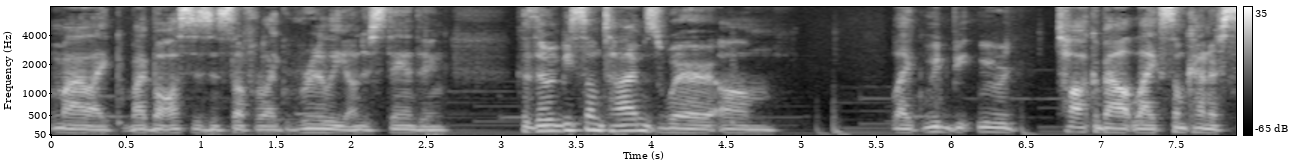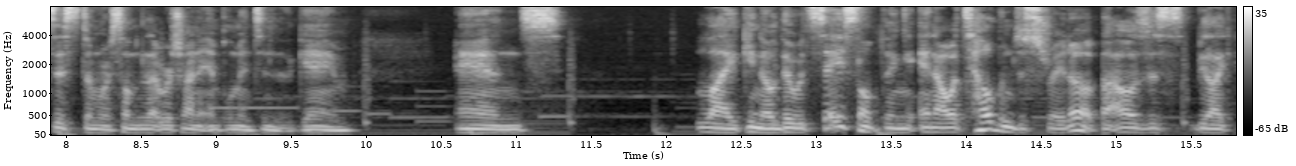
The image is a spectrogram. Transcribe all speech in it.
my like my bosses and stuff were like really understanding cuz there would be some times where um like we'd be we would talk about like some kind of system or something that we're trying to implement into the game and like you know they would say something and i would tell them just straight up. I was just be like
